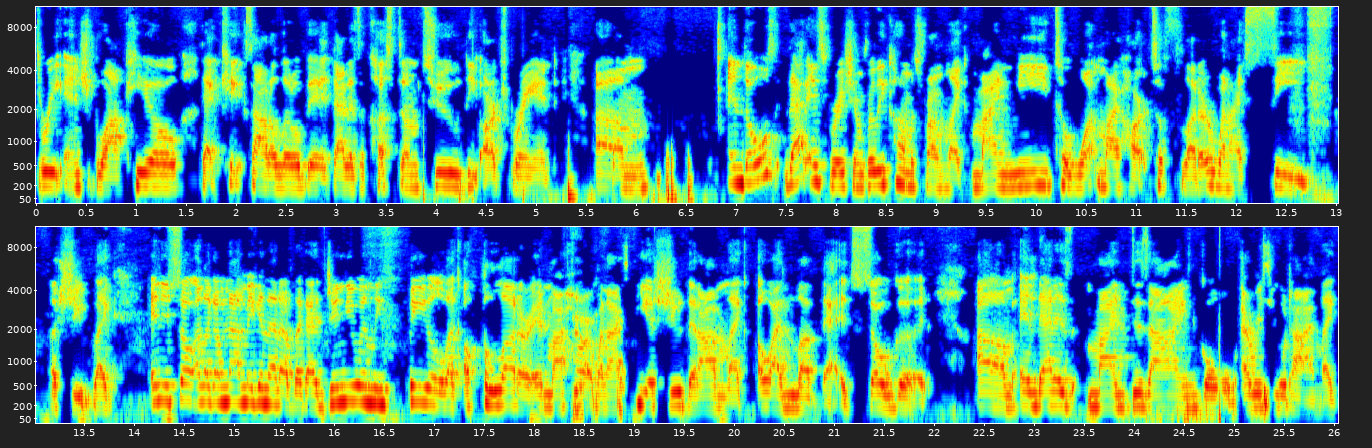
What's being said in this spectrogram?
three inch block heel that kicks out a little bit. That is a custom to the Arch brand. Um, and those that inspiration really comes from like my need to want my heart to flutter when I see a shoe. Like, and it's so, like, I'm not making that up. Like, I genuinely feel like a flutter in my heart yeah. when I see a shoe that I'm like, oh, I love that. It's so good. Um, and that is my design goal every single time. Like,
